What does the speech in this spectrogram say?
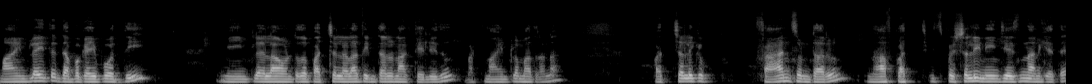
మా ఇంట్లో అయితే దెబ్బకి అయిపోద్ది మీ ఇంట్లో ఎలా ఉంటుందో పచ్చళ్ళు ఎలా తింటారో నాకు తెలీదు బట్ మా ఇంట్లో మాత్రాన పచ్చళ్ళకి ఫ్యాన్స్ ఉంటారు. నా పచ్చ స్పెషల్లీ నేను చేసిన దానికైతే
